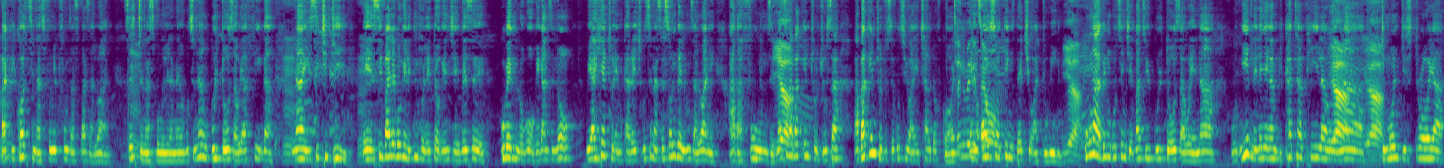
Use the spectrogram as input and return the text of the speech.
but because thina sifuna ukufunza sibazalwane sesigcina sibongelelana ukuthi nangu bulldozer uyafika nayi CTD eh sibale konke letinfo leto ke nje bese kube ngiloko ke kanti no we are here to encourage ukuthi nasesontweni umzalwane akafunze. Yeah. bathina abaku-introducer abaku-introduce ukuthi you are a child of god 10 and also things that you are doing. Yeah. kungabi ukuthi nje bathi uyibulldozer wena yini lelenye kambi caterpillar wena yeah. demon destroyer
